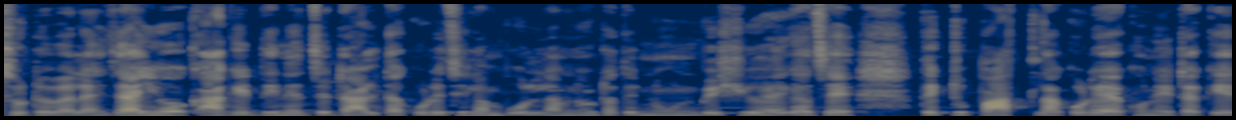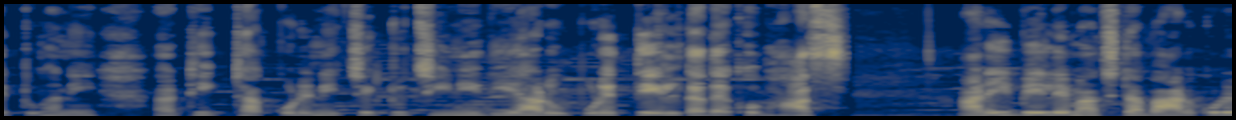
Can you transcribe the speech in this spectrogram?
ছোটোবেলায়। যাই হোক, আগের দিনের যে ডালটা করেছিলাম, বললাম না, ওটাতে নুন বেশি হয়ে গেছে, তো একটু পাতলা করে এখন এটাকে একটুখানি ঠিকঠাক করে নিচ্ছে, একটু চিনি দিয়ে, আর উপরে তেলটা দেখো ভাস আর এই বেলে মাছটা বার করে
